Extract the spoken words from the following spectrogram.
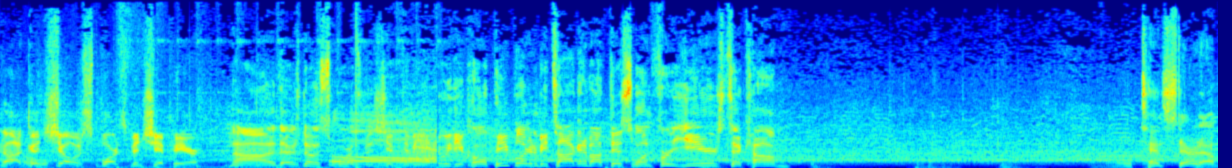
Nah, good oh. show of sportsmanship here. Nah, there's no sportsmanship to be had with you, Cole. People are going to be talking about this one for years to come. Tense stare down.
